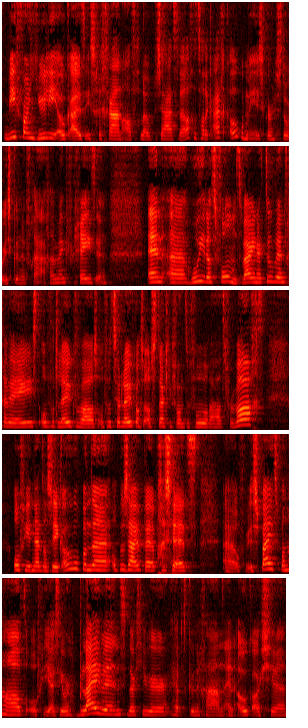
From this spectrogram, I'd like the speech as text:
wie van jullie ook uit is gegaan afgelopen zaterdag. Dat had ik eigenlijk ook op mijn Instagram stories kunnen vragen. Dat ben ik vergeten. En uh, hoe je dat vond, waar je naartoe bent geweest, of het leuk was, of het zo leuk was als dat je van tevoren had verwacht. Of je net als ik ook op een, uh, op een zuipen hebt gezet. Uh, of je er spijt van had, of je juist heel erg blij bent dat je weer hebt kunnen gaan. En ook als je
